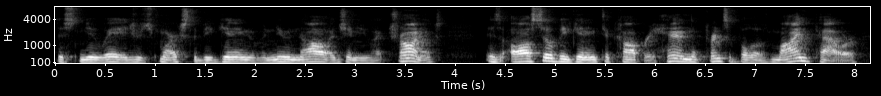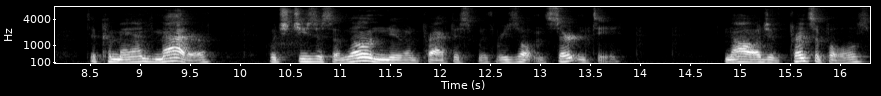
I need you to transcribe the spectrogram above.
This new age, which marks the beginning of a new knowledge in electronics, is also beginning to comprehend the principle of mind power to command matter, which Jesus alone knew and practiced with resultant certainty. Knowledge of principles,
